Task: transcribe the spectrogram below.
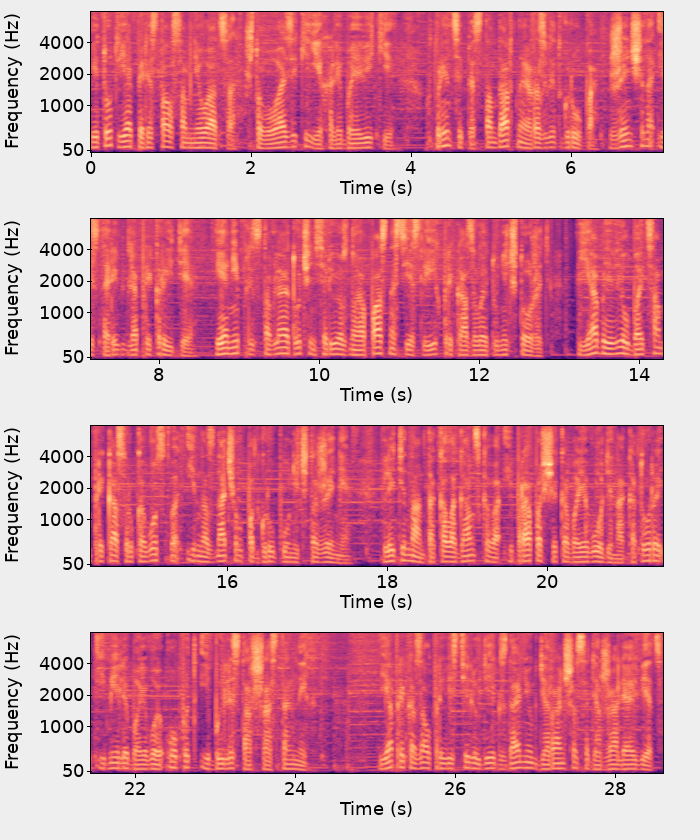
И тут я перестал сомневаться, что в УАЗике ехали боевики. В принципе, стандартная разведгруппа, женщина и старик для прикрытия. И они представляют очень серьезную опасность, если их приказывают уничтожить. Я объявил бойцам приказ руководства и назначил подгруппу уничтожения – лейтенанта Калаганского и прапорщика Воеводина, которые имели боевой опыт и были старше остальных. Я приказал привести людей к зданию, где раньше содержали овец.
